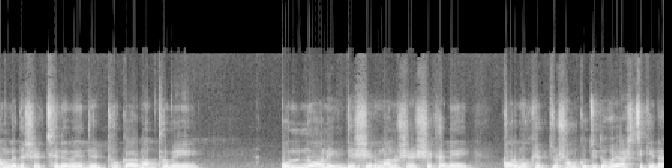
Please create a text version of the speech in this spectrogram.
বাংলাদেশের ছেলে মেয়েদের ঢোকার মাধ্যমে অন্য অনেক দেশের মানুষের সেখানে কর্মক্ষেত্র সংকুচিত হয়ে আসছে কিনা,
